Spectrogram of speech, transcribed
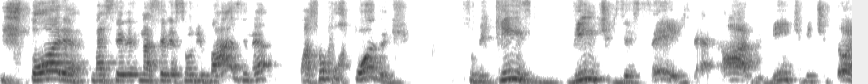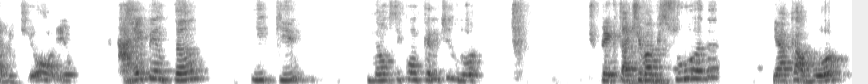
história na, sele... na seleção de base, né? Passou por todas. Sub-15, 20, 16, 19, 20, 22, 21, e arrebentando e que não se concretizou. Expectativa absurda que acabou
